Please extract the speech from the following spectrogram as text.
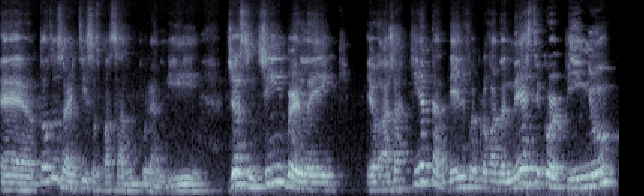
é, todos os artistas passavam por ali. Justin Timberlake, eu, a jaqueta dele foi provada neste corpinho.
